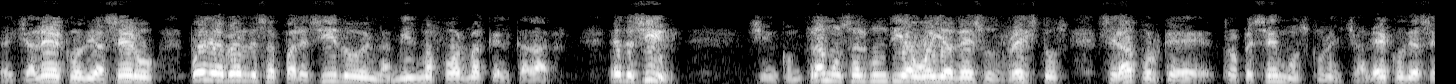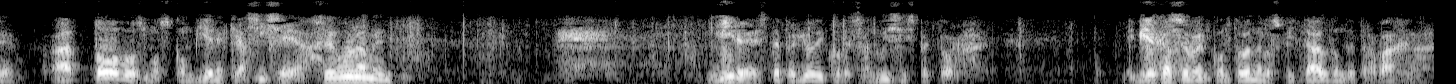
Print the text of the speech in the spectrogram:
El chaleco de acero puede haber desaparecido en la misma forma que el cadáver. Es decir, si encontramos algún día huella de esos restos, será porque tropecemos con el chaleco de acero. A todos nos conviene que así sea. Seguramente. Mire este periódico de San Luis, inspector. Mi vieja se lo encontró en el hospital donde trabaja.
